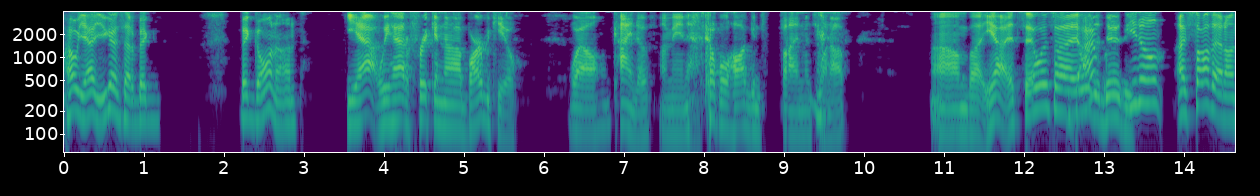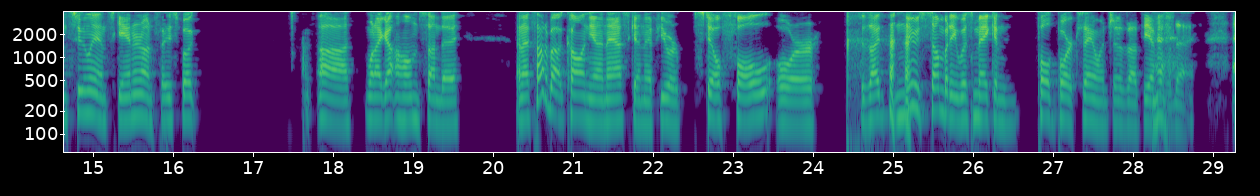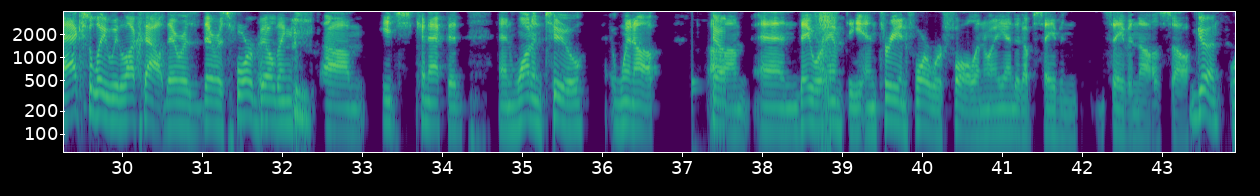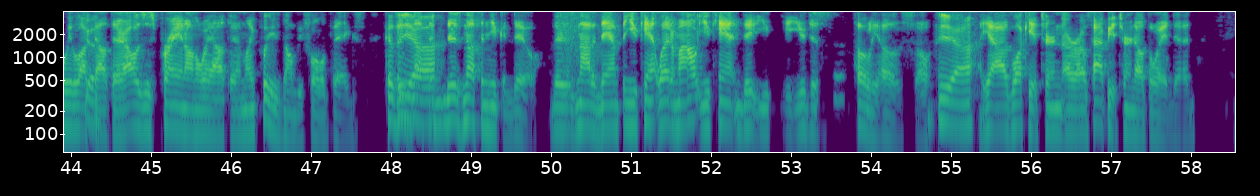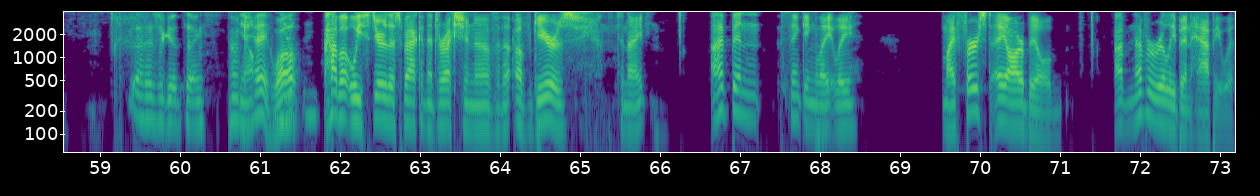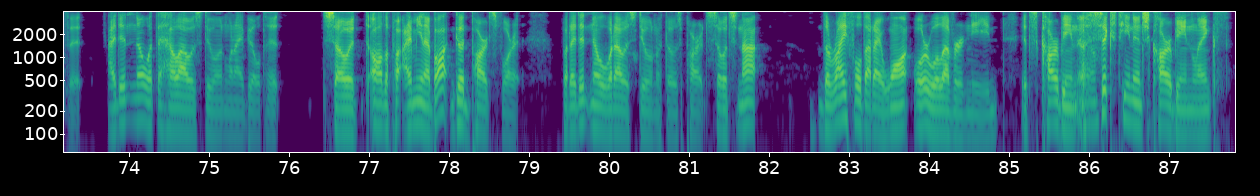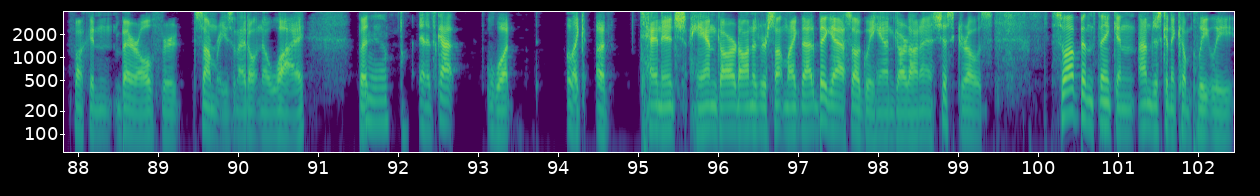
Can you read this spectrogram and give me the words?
Oh yeah, you guys had a big big going on. yeah, we had a freaking uh, barbecue. Well, kind of. I mean, a couple of hog confinements went up. Um, but yeah, it's it was a it was a I- doozy. You know, I saw that on Siouxland Scanner on Facebook uh, when I got home Sunday, and I thought about calling you and asking if you were still full or because I knew somebody was making pulled pork sandwiches at the end of the day. Actually, we lucked out. There was there was four buildings, um, each connected, and one and two went up, Yep. um, and they were empty, and three and four were full, and we ended up saving saving those. So Good. we lucked Good. out there. I was just praying on the way out there. I'm like, please don't be full of pigs. Because there's Yeah. nothing, there's nothing you can do. There's not a damn thing. You can't let them out. You can't do. You You're just totally hosed. So Yeah, yeah, I was lucky it turned, or I was happy it turned out the way it did. that is a good thing. Okay, well, how about we steer this back in the direction of the of gears tonight? I've been thinking lately. My first AR build, I've never really been happy with it. I didn't know what the hell I was doing when I built it. So it all the I mean I bought good parts for it, but I didn't know what I was doing with those parts. So it's not the rifle that I want or will ever need. It's carbine, Yeah. a 16 inch carbine length fucking barrel for some reason. I don't know why. But- yeah, and it's got what like a 10 inch handguard on it or something like that big ass ugly handguard on it it's just gross so i've been thinking i'm just going to completely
